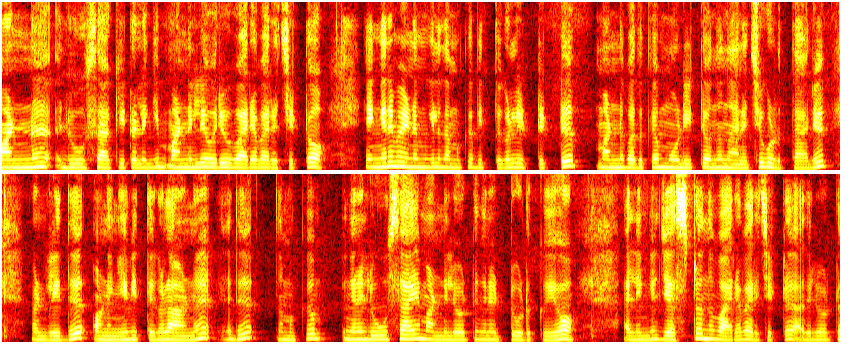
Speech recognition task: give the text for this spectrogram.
മണ്ണ് ലൂസാക്കിയിട്ട് അല്ലെങ്കിൽ മണ്ണിൽ ഒരു വര വരച്ചിട്ടോ എങ്ങനെ വേണമെങ്കിലും നമുക്ക് വിത്തുകൾ ഇട്ടിട്ട് മണ്ണ് പതുക്കെ മൂടിയിട്ട് ഒന്ന് നനച്ച് കൊടുത്താൽ ഇത് ഉണങ്ങിയ വിത്തുകളാണ്. ഇത് നമുക്ക് ഇങ്ങനെ ലൂസായ മണ്ണിലോട്ട് ഇങ്ങനെ ഇട്ട് കൊടുക്കുകയോ അല്ലെങ്കിൽ ജസ്റ്റ് ഒന്ന് വര വരച്ചിട്ട് അതിലോട്ട്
